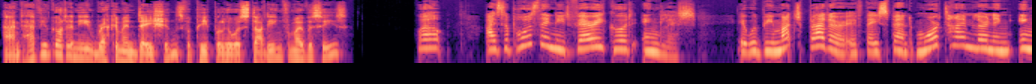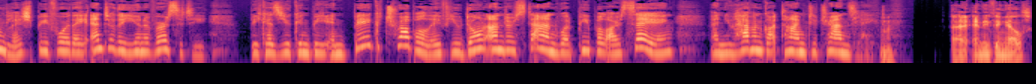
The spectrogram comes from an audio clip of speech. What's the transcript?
And have you got any recommendations for people who are studying from overseas? Well, I suppose they need very good English. It would be much better if they spent more time learning English before they enter the university, because you can be in big trouble if you don't understand what people are saying and you haven't got time to translate. Hmm. Uh, anything else?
